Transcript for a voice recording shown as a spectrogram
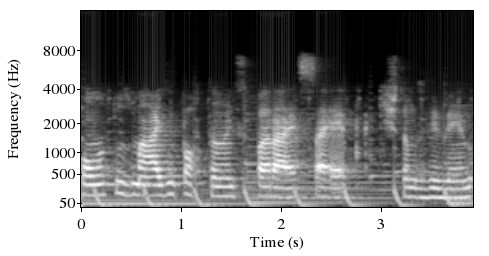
pontos mais importantes para essa época que estamos vivendo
